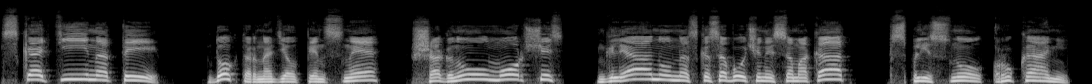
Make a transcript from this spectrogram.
Скотина ты!» Доктор надел пенсне, шагнул, морщась, глянул на скособоченный самокат, всплеснул руками.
